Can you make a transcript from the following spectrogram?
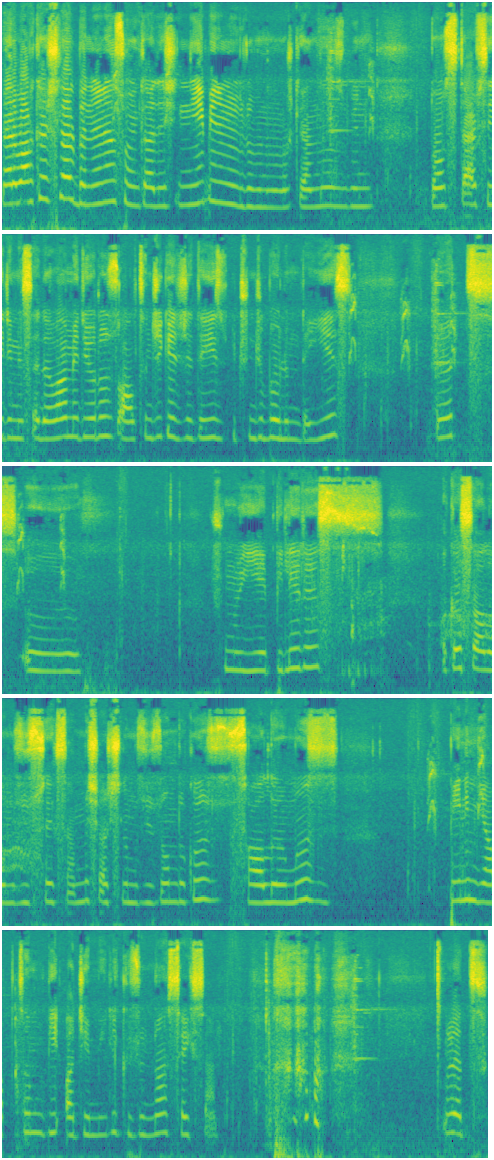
Merhaba arkadaşlar ben Enes Oyun kardeşim. Niye benim ürünüme hoş geldiniz? Bugün Don't Starve serimize devam ediyoruz. 6. gecedeyiz. 3. bölümdeyiz. Evet. ıı, şunu yiyebiliriz. Akıl sağlığımız 185, açlığımız 119, sağlığımız benim yaptığım bir acemilik yüzünden 80. evet,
